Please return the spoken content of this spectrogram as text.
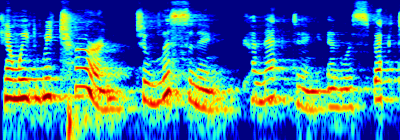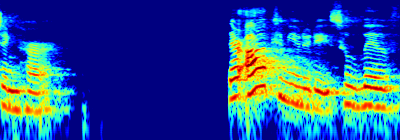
Can we return to listening, connecting, and respecting her? There are communities who live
